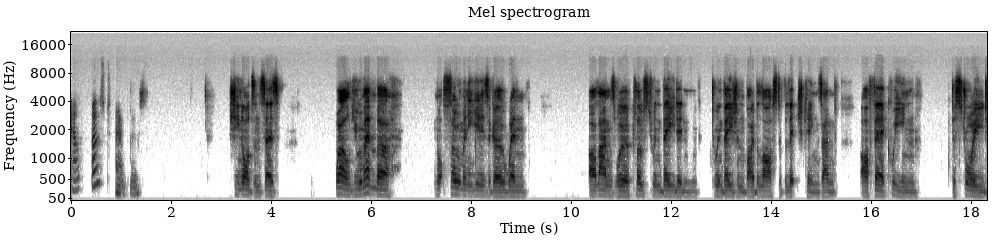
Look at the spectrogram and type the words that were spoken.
Outpost? Outpost. She nods and says, Well, you remember not so many years ago when our lands were close to invading to invasion by the last of the Lich Kings, and our fair queen destroyed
